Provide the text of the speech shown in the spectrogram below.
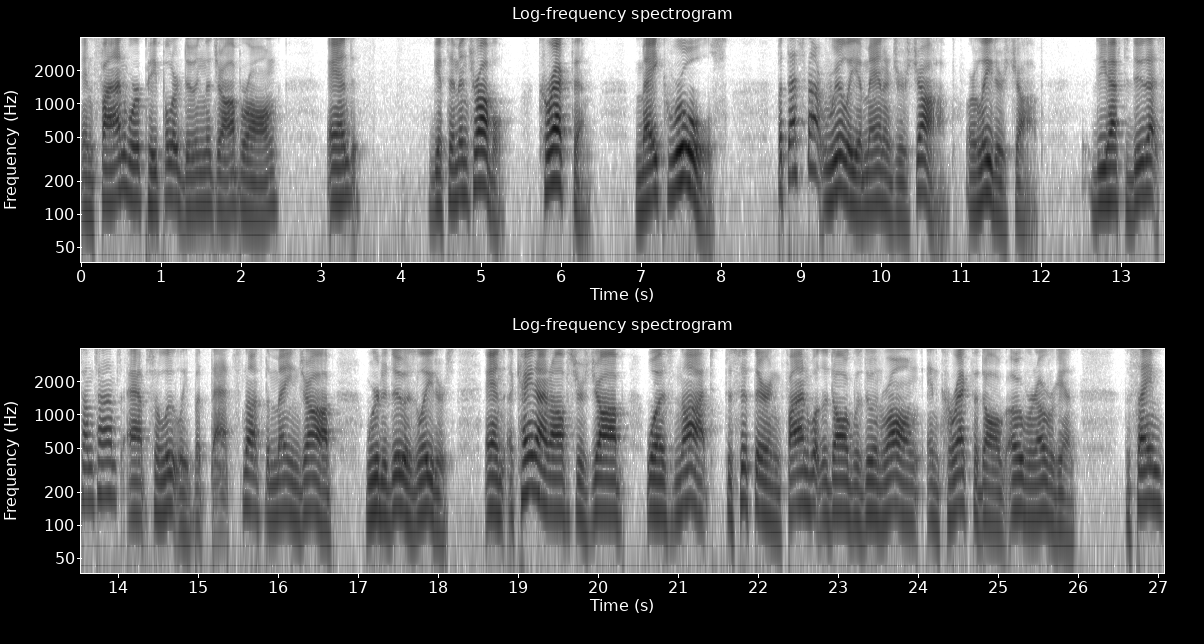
and find where people are doing the job wrong and get them in trouble, correct them, make rules. But that's not really a manager's job or leader's job. Do you have to do that sometimes? Absolutely. But that's not the main job we're to do as leaders. And a canine officer's job was not to sit there and find what the dog was doing wrong and correct the dog over and over again. The same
